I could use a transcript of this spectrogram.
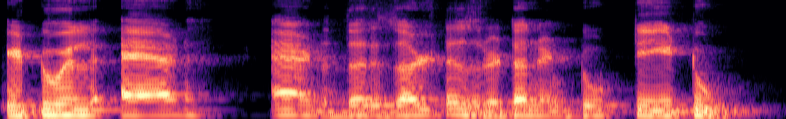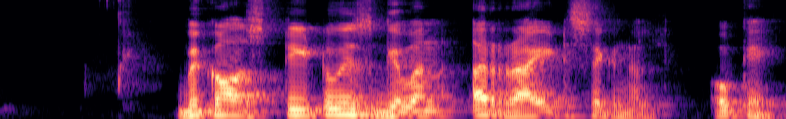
It will add and the result is written into T2 because T2 is given a write signal. Okay,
